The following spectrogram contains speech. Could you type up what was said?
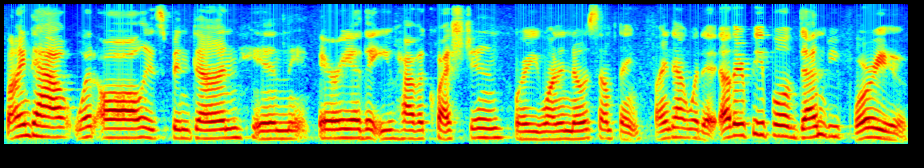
Find out what all has been done in the area that you have a question where you want to know something. Find out what other people have done before you.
